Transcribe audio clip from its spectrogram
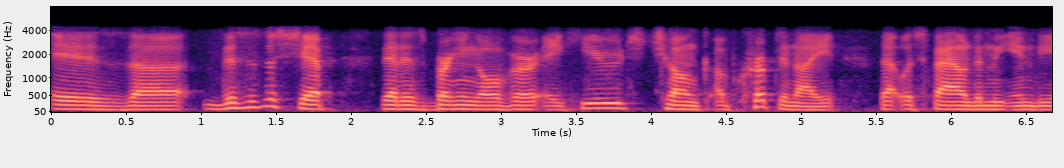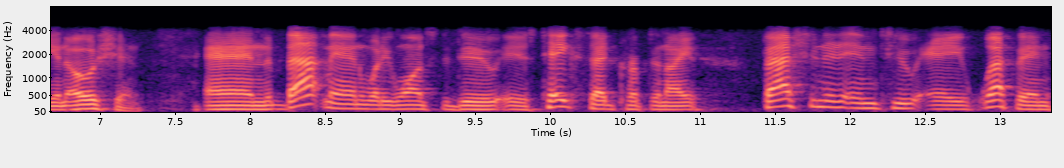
is uh, this is a ship that is bringing over a huge chunk of kryptonite that was found in the Indian Ocean. And Batman, what he wants to do is take said kryptonite, fashion it into a weapon,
